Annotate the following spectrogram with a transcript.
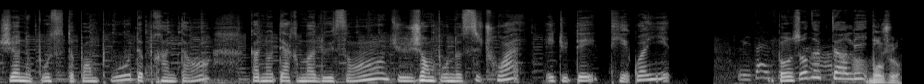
jeunes pousses de bambou de printemps, canoderme luisant, du jambon de Sichuan et du thé Tieguanyin. Bonjour docteur Li. Bonjour.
